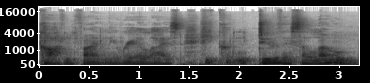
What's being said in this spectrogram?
Cotton finally realized he couldn't do this alone.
